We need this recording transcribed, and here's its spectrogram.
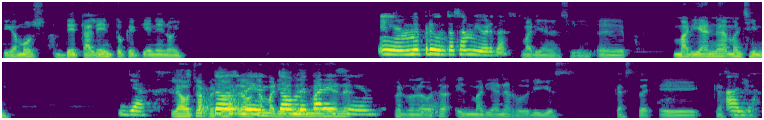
digamos, de talento que tienen hoy? Eh, me preguntas a mí, ¿verdad? Mariana, sí. Eh, Mariana Mancini. Ya. La otra, perdón, la otra Mariana es Mariana, perdón, la otra es Mariana Rodríguez eh, Castañeda.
